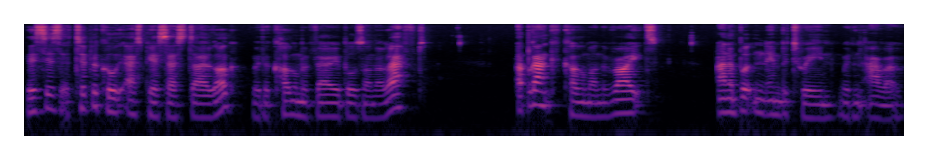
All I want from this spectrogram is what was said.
This is a typical SPSS dialog with a column of variables on the left, a blank column on the right, and a button in between with an arrow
